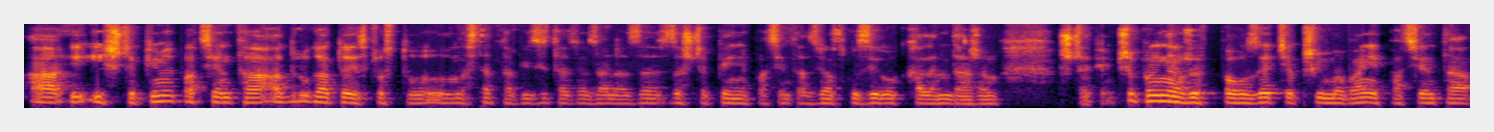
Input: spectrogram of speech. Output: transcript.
a, i, i szczepimy pacjenta, a druga to jest po prostu następna wizyta związana ze, ze szczepieniem pacjenta w związku z jego kalendarzem szczepień. Przypominam, że w POZ przyjmowanie pacjenta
